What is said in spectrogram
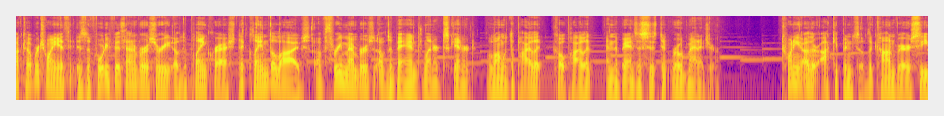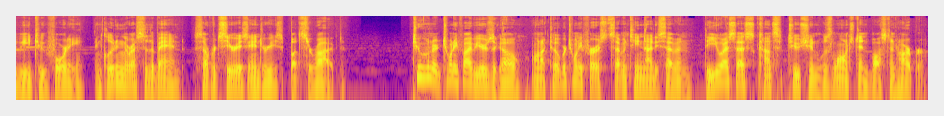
October 20th is the 45th anniversary of the plane crash that claimed the lives of three members of the band Lynyrd Skynyrd, along with the pilot, co pilot, and the band's assistant road manager. 20 other occupants of the Convair CV-240, including the rest of the band, suffered serious injuries but survived. 225 years ago, on October 21, 1797, the USS Constitution was launched in Boston Harbor.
